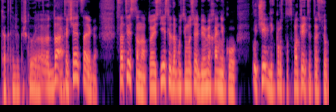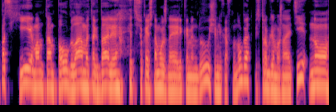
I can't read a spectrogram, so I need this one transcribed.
как ты любишь говорить. Э, да, качается эго. Соответственно, то есть, если, допустим, изучать биомеханику, учебник, просто смотреть это все по схемам, там, по углам и так далее, это все, конечно, можно, я рекомендую, учебников много, без проблем можно найти, но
